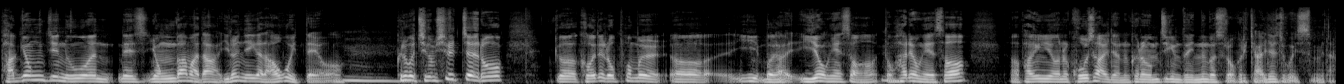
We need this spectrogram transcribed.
박용진 의원의 용감하다 이런 얘기가 나오고 있대요. 그리고 지금 실제로 그 거대 로펌을 어이 뭐야 이용해서 또 활용해서 어, 박용진 의원을 고소하려는 그런 움직임도 있는 것으로 그렇게 알려지고 있습니다.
